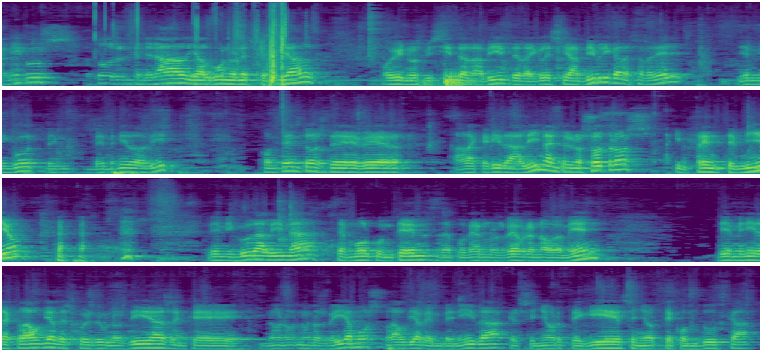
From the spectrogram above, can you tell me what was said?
Amigos, a todos en general y a alguno en especial, hoy nos visita David de la Iglesia Bíblica de Sabadell. Bienvenido, bienvenido David. Contentos de ver a la querida Alina entre nosotros, aquí enfrente mío. Benvinguda, Alina. Estem molt contents de poder-nos veure novament. Bienvenida, Claudia, después de unos días en que no, no, no, nos veíamos. Claudia, bienvenida. Que el Señor te guíe, el Señor te conduzca.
